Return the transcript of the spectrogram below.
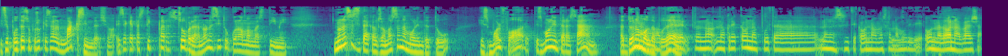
I ser puta suposo que és el màxim d'això. És aquest estic per sobre, no necessito que un home m'estimi. No necessitar que els homes s'enamorin de tu és molt fort, és molt interessant. Et dona molt de poder. Però, però no, no crec que una puta no necessiti que un home s'enamori de... o una dona, vaja.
